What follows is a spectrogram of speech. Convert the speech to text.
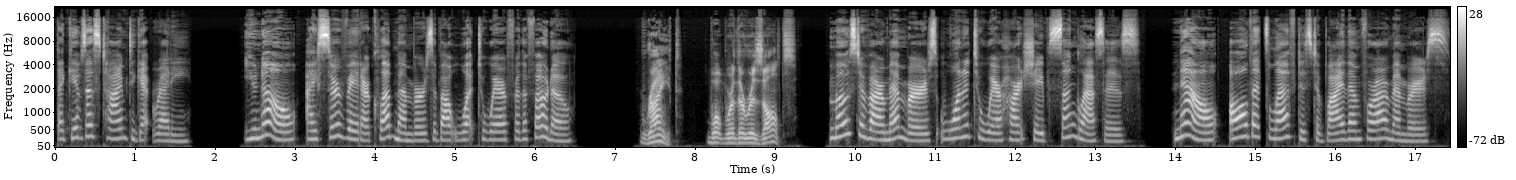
That gives us time to get ready. You know, I surveyed our club members about what to wear for the photo. Right. What were the results? Most of our members wanted to wear heart shaped sunglasses. Now, all that's left is to buy them for our members.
